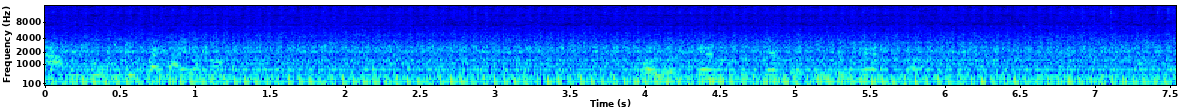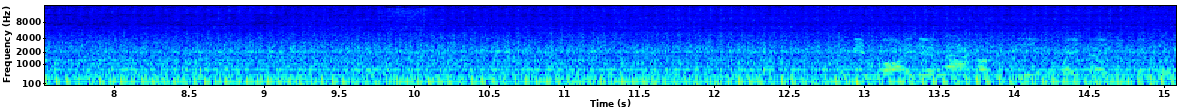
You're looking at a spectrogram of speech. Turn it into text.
น้ำมันสูงอยู่ไปได้แล้วเนาะ ขอเรื่องแก้มแก้มของคุณลุงแม่ว่าไอ้เมนบอกให้เดินลากเขาทุกที่ไว้ใจมันไม่เออ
